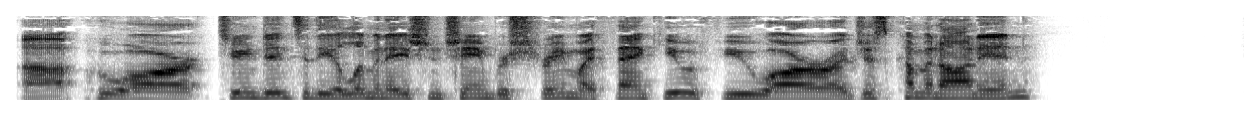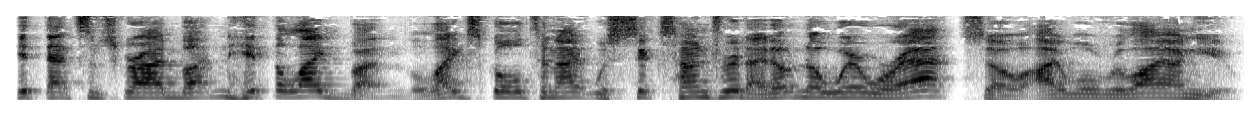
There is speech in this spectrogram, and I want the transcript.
uh, who are tuned into the Elimination Chamber stream. I thank you. If you are uh, just coming on in, hit that subscribe button, hit the like button. The likes goal tonight was 600. I don't know where we're at, so I will rely on you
